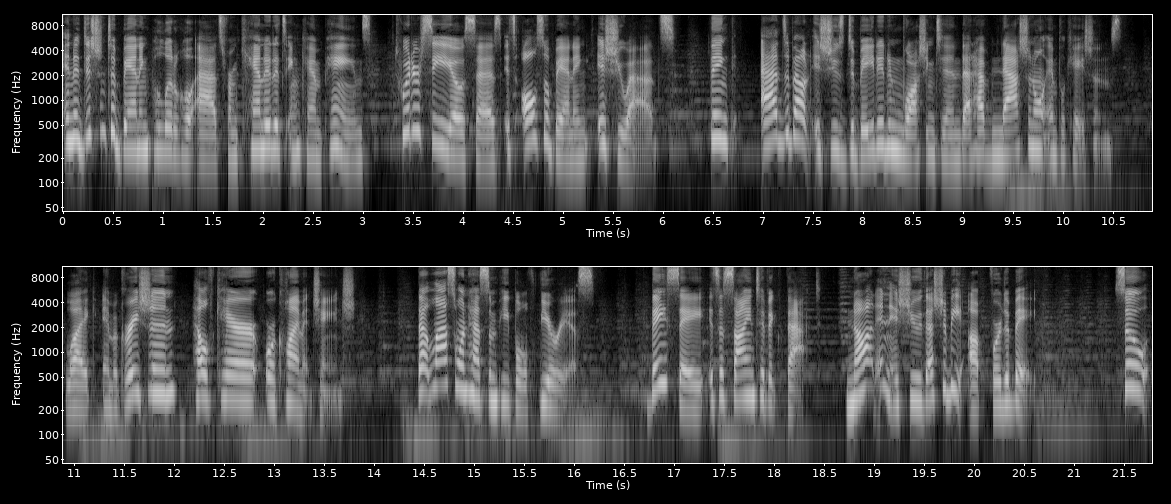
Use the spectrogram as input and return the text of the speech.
in addition to banning political ads from candidates and campaigns, Twitter CEO says it's also banning issue ads. Think ads about issues debated in Washington that have national implications, like immigration, healthcare, or climate change. That last one has some people furious. They say it's a scientific fact, not an issue that should be up for debate. So,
